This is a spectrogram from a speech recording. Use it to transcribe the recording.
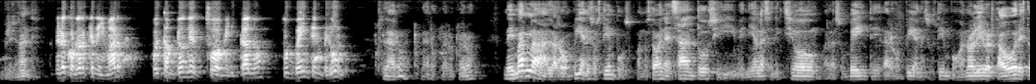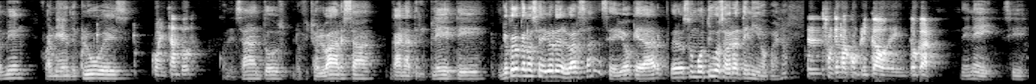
impresionante. Recordar que Neymar fue campeón del sudamericano sub-20 en Perú. Claro, claro, claro, claro. Neymar la, la rompía en esos tiempos, cuando estaba en el Santos y venía a la selección, a la sub-20, la rompía en esos tiempos. Ganó a Libertadores también, fue al. Mundial de Clubes, con el Santos. con el Santos, lo fichó el Barça, gana triplete. Yo creo que no se debió ir del Barça, se debió quedar, pero sus motivos habrá tenido, pues, ¿no? Es un tema complicado de tocar. De Ney, sí.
